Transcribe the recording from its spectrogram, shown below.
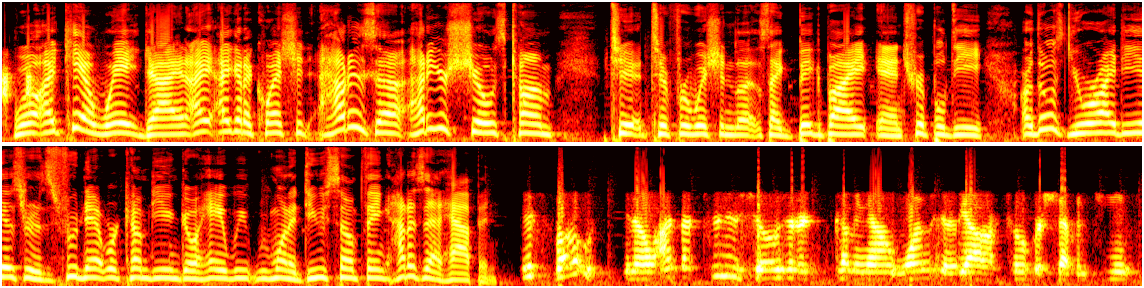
well, I can't wait, guy. And I, I got a question. How does uh, how do your shows come to, to fruition? It's like Big Bite and Triple D. Are those your ideas, or does Food Network come to you and go, "Hey, we, we want to do something"? How does that happen? It's both. You know, I've got two new shows that are coming out. One's going to be out October seventeenth.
